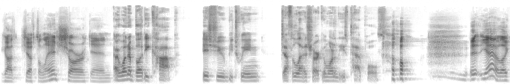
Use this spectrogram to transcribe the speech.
You got Jeff the Land Shark, and I want a buddy cop issue between Jeff the Land Shark and one of these tadpoles. it, yeah, like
